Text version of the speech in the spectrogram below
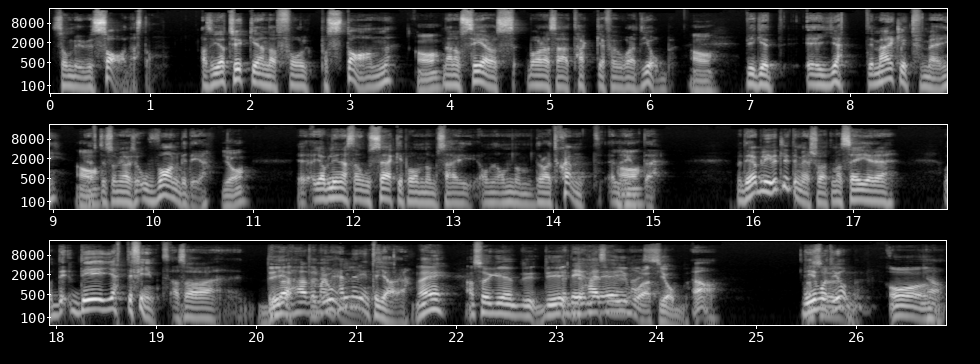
som USA nästan. Alltså jag tycker ändå att folk på stan, Ja, när de ser oss, bara så här tackar för vårt jobb. ja, Vilket är jättemärkligt för mig, Ja. eftersom jag är så ovan vid det. ja. Jag blir nästan osäker på om de, här, om, om de drar ett skämt eller inte. Men det har blivit lite mer så att man säger det. Och det, det är jättefint. Alltså, Det det behöver man heller inte göra. Nej, alltså det, det, det, här är är ju nice. vårt jobb. Ja. Det är Alltså, vårt jobb. Och, Ja.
